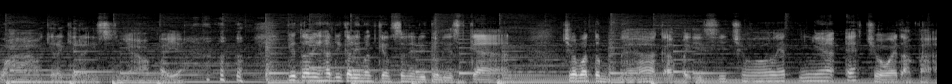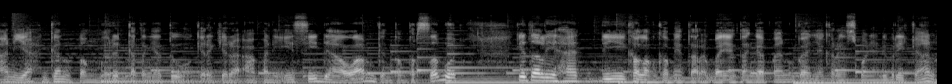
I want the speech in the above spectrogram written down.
Wow kira-kira isinya apa ya? Kita lihat di kalimat caption yang dituliskan Coba tebak apa isi coetnya Eh coet apaan ya? Gentong meren katanya tuh. Kira-kira apa nih isi dalam gentong tersebut? Kita lihat di kolom komentar. Banyak tanggapan, banyak respon yang diberikan.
